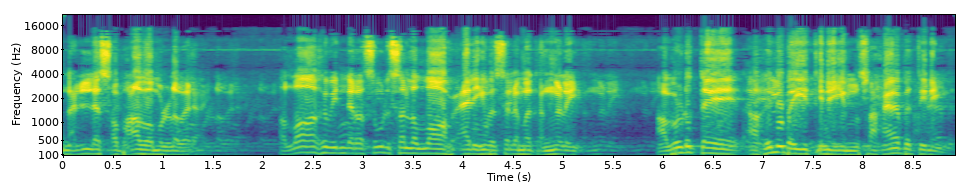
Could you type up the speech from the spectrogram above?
നല്ല സ്വഭാവമുള്ളവരാണ്. അള്ളാഹുവിന്റെ റസൂൽ സല്ലാഹു അലൈഹി വസല്ലം തങ്ങളെയും അവിടുത്തെ അഹ്ലുബൈത്തിനെയും സഹാബത്തിനെയും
